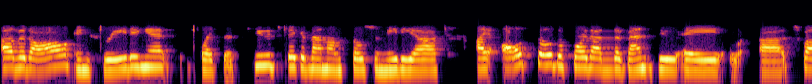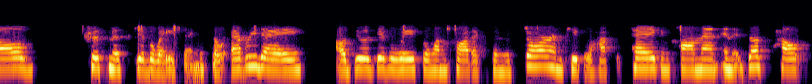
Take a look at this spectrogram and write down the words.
of it all in creating it like this huge big event on social media. I also, before that event, do a uh, 12 Christmas giveaway thing. So every day I'll do a giveaway for one product in the store and people have to tag and comment and it just helps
